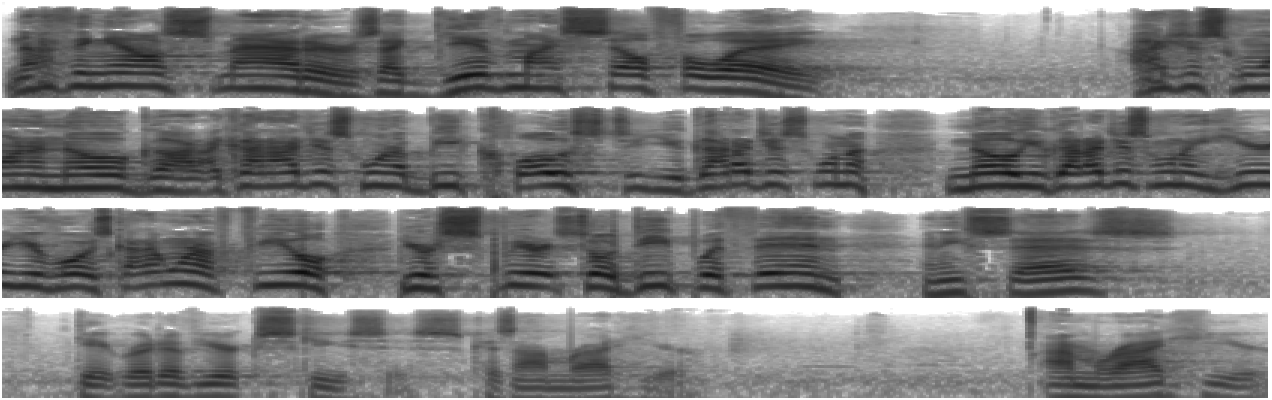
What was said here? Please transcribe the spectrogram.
Nothing else matters. I give myself away. I just want to know God. God, I just want to be close to you. God, I just want to know you. God, I just want to hear your voice. God, I want to feel your spirit so deep within. And he says, Get rid of your excuses because I'm right here. I'm right here.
